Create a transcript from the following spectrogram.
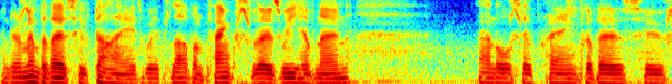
And remember those who've died with love and thanks for those we have known, and also praying for those who've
